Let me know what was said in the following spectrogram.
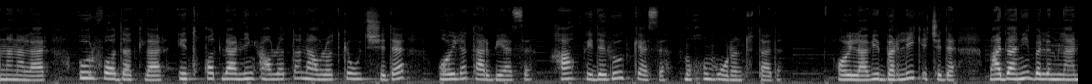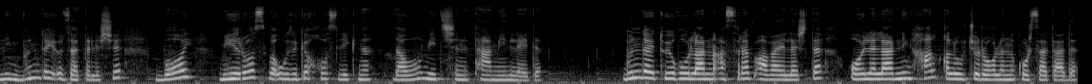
an'analar urf odatlar e'tiqodlarning avloddan avlodga o'tishida oila tarbiyasi xalq pedagogikasi muhim o'rin tutadi. Oilaviy birlik ichida madaniy bilimlarning bunday uzatilishi boy meros va o'ziga xoslikni davom etishini ta'minlaydi. Bunday tuyg'ularni asrab avaylashda oilalarning hal qiluvchi rolini ko'rsatadi.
